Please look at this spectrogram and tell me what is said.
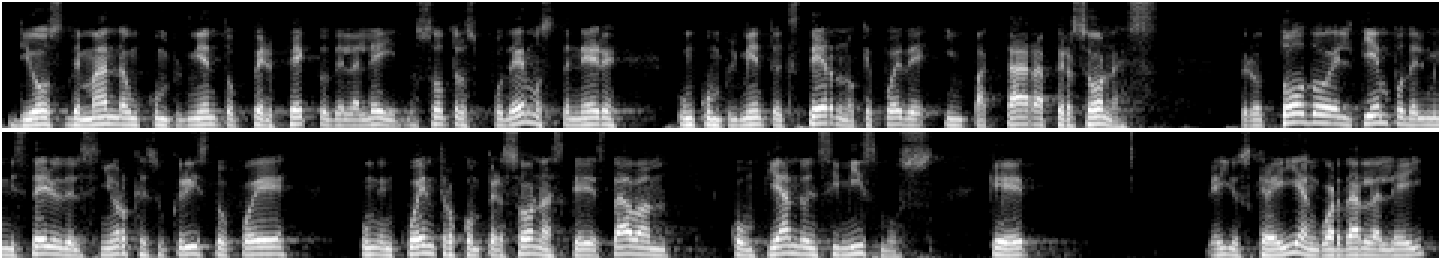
Dios demanda un cumplimiento perfecto de la ley. Nosotros podemos tener un cumplimiento externo que puede impactar a personas, pero todo el tiempo del ministerio del Señor Jesucristo fue un encuentro con personas que estaban confiando en sí mismos, que ellos creían guardar la ley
